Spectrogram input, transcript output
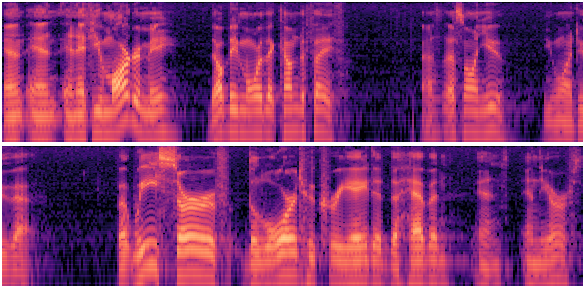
And, and, and if you martyr me, there'll be more that come to faith. That's, that's on you. You want to do that. But we serve the Lord who created the heaven and, and the earth.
